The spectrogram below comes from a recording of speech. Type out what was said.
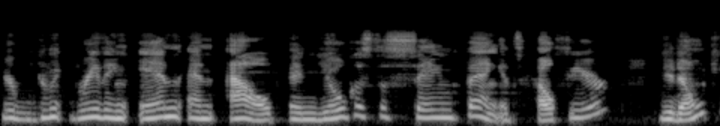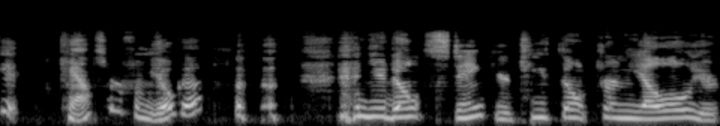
you're breathing in and out, and yoga is the same thing. It's healthier. You don't get cancer from yoga and you don't stink your teeth don't turn yellow your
